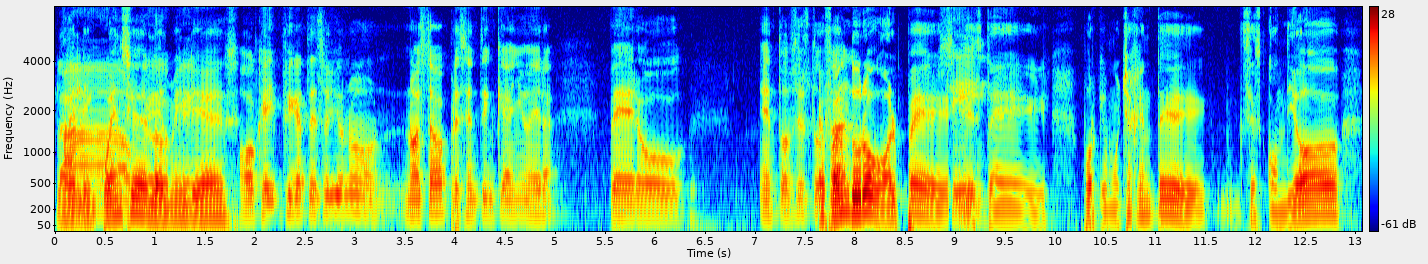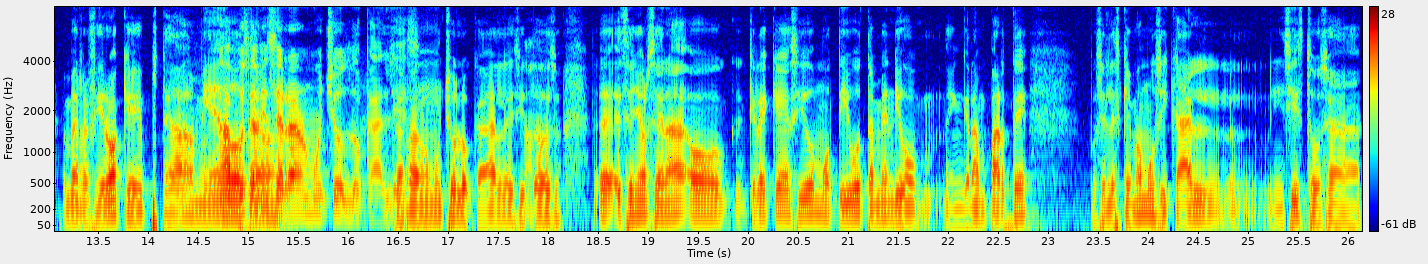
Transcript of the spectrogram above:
La Ah, delincuencia del ok. 2010. Ok, fíjate, eso yo no, no estaba presente en qué año era, pero entonces Que fue un total- duro golpe, Sí. este, porque mucha gente se escondió, me refiero a que pues, te daba miedo. Ah, pues también daba- cerraron muchos locales. cerraron y- muchos locales y todo eso. Eh, señor, ¿será o cree que ha sido motivo también, digo, en gran parte, pues el esquema musical, insisto, o sea,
